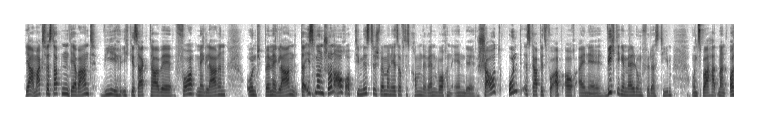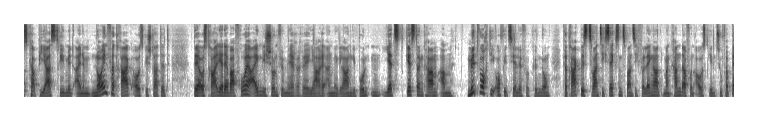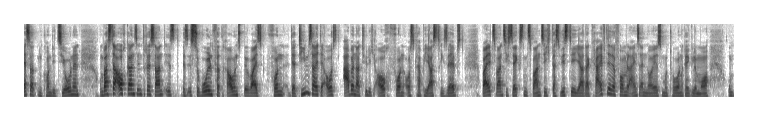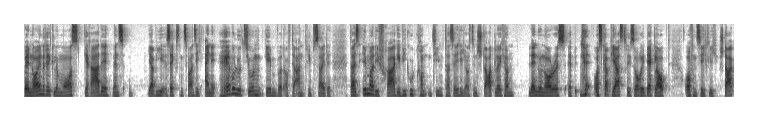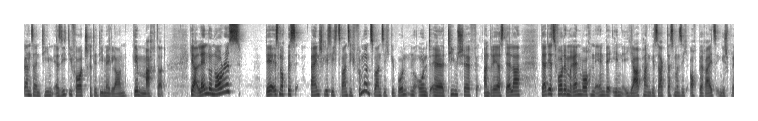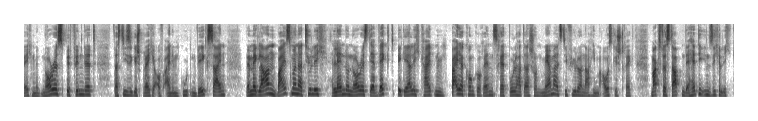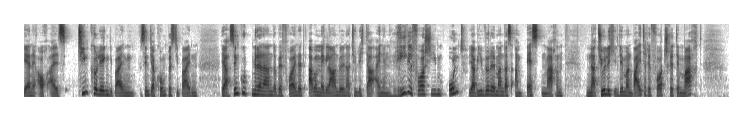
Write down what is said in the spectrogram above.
Ja, Max Verstappen, der warnt, wie ich gesagt habe, vor McLaren. Und bei McLaren, da ist man schon auch optimistisch, wenn man jetzt auf das kommende Rennwochenende schaut. Und es gab jetzt vorab auch eine wichtige Meldung für das Team. Und zwar hat man Oscar Piastri mit einem neuen Vertrag ausgestattet. Der Australier, der war vorher eigentlich schon für mehrere Jahre an McLaren gebunden. Jetzt, gestern kam am Mittwoch die offizielle Verkündung. Vertrag bis 2026 verlängert. Man kann davon ausgehen zu verbesserten Konditionen. Und was da auch ganz interessant ist, es ist sowohl ein Vertrauensbeweis von der Teamseite aus, aber natürlich auch von Oscar Piastri selbst, weil 2026, das wisst ihr ja, da greift in der Formel 1 ein neues Motorenreglement. Und bei neuen Reglements, gerade wenn es ja wie 26 eine Revolution geben wird auf der Antriebsseite. Da ist immer die Frage, wie gut kommt ein Team tatsächlich aus den Startlöchern Lando Norris, äh, Oscar Piastri, sorry, der glaubt offensichtlich stark an sein Team. Er sieht die Fortschritte, die McLaren gemacht hat. Ja, Lando Norris, der ist noch bis einschließlich 2025 gebunden und äh, Teamchef Andreas Della, der hat jetzt vor dem Rennwochenende in Japan gesagt, dass man sich auch bereits in Gesprächen mit Norris befindet, dass diese Gespräche auf einem guten Weg seien. Bei McLaren weiß man natürlich, Lando Norris, der weckt Begehrlichkeiten bei der Konkurrenz. Red Bull hat da schon mehrmals die Fühler nach ihm ausgestreckt. Max Verstappen, der hätte ihn sicherlich gerne auch als Teamkollegen, die beiden sind ja Kumpels, die beiden ja, sind gut miteinander befreundet, aber McLaren will natürlich da einen Riegel vorschieben und ja, wie würde man das am besten machen? Natürlich, indem man weitere Fortschritte macht.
